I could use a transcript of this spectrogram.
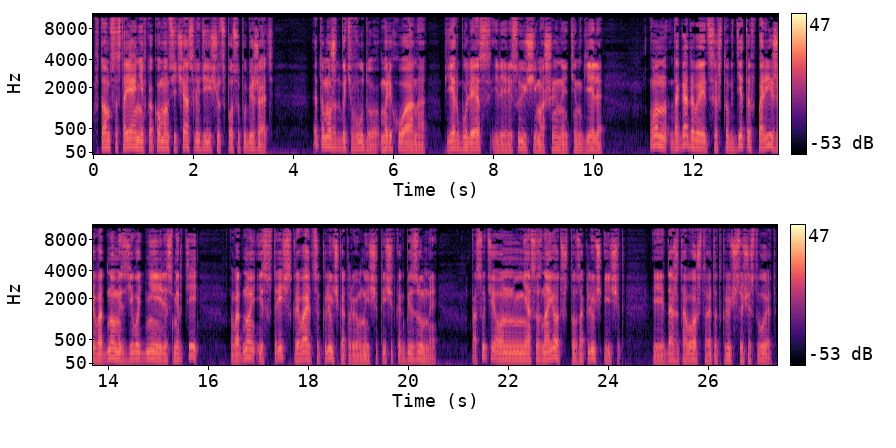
В том состоянии, в каком он сейчас, люди ищут способ убежать. Это может быть Вуду, марихуана, Пьер Булес или рисующие машины Тингеля. Он догадывается, что где-то в Париже в одном из его дней или смертей в одной из встреч скрывается ключ, который он ищет, ищет как безумный – по сути, он не осознает, что за ключ ищет, и даже того, что этот ключ существует.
